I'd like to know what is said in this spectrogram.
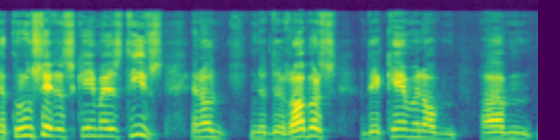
the Crusaders came as thieves. You know, the robbers, they came, you know, um,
